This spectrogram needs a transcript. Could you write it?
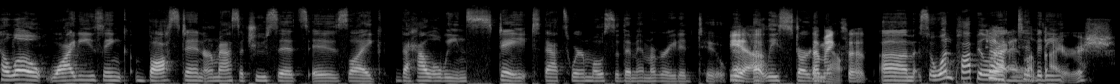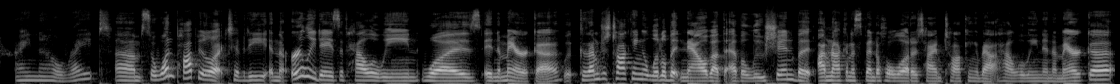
hello, why do you think Boston or Massachusetts is like the Halloween state? That's where most of them immigrated to. Yeah, at, least starting That makes out. sense. Um, so one popular God, I love activity. Irish. I know, right? Um, so one popular activity in the early days of Halloween was in America, because I'm just talking a little bit now about the evolution, but I'm not going to spend a whole lot of time talking about Halloween in America.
